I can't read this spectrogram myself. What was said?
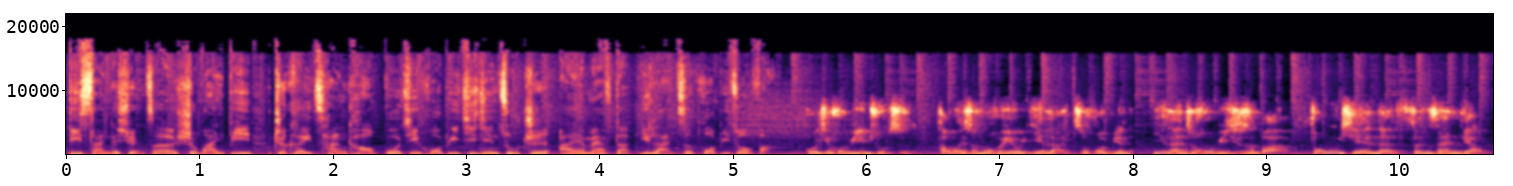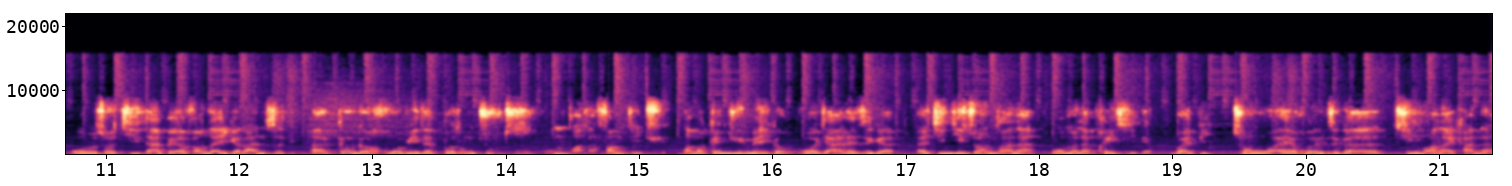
第三个选择是外币，这可以参考国际货币基金组织 IMF 的一揽子货币做法。国际货币组织它为什么会有一揽子货币呢？一揽子货币就是把风险呢分散掉。我们说鸡蛋不要放在一个篮子里，呃，各个货币的不同组织，我们把它放进去。那么根据每个国家的这个呃经济状况呢，我们来配置一点外币。从外汇的这个情况来看呢，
